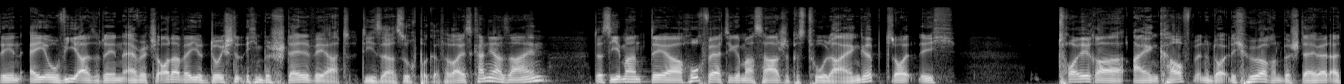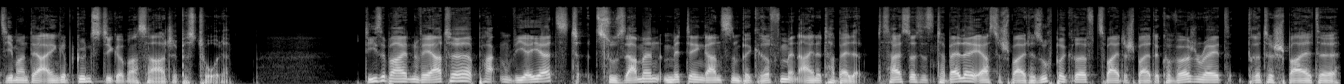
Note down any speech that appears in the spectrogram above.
den AOV, also den Average Order Value, durchschnittlichen Bestellwert dieser Suchbegriffe. Weil es kann ja sein, dass jemand, der hochwertige Massagepistole eingibt, deutlich teurer einkauft mit einem deutlich höheren Bestellwert als jemand, der eingibt günstige Massagepistole. Diese beiden Werte packen wir jetzt zusammen mit den ganzen Begriffen in eine Tabelle. Das heißt, das ist eine Tabelle, erste Spalte Suchbegriff, zweite Spalte Conversion Rate, dritte Spalte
